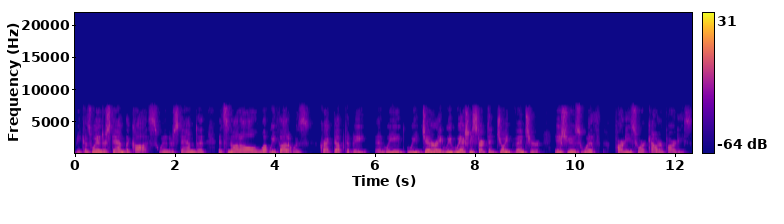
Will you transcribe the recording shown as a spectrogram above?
because we understand the costs. We understand that it's not all what we thought it was cracked up to be. And we, we generate, we, we actually start to joint venture issues with parties who are counterparties,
